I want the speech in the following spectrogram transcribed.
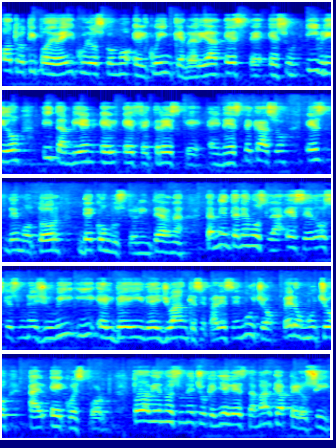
otro tipo de vehículos como el Queen, que en realidad este es un híbrido, y también el F3, que en este caso es de motor de combustión interna. También tenemos la S2, que es un SUV, y el BID Yuan, que se parece mucho, pero mucho al EcoSport. Todavía no es un hecho que llegue esta marca, pero sí,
